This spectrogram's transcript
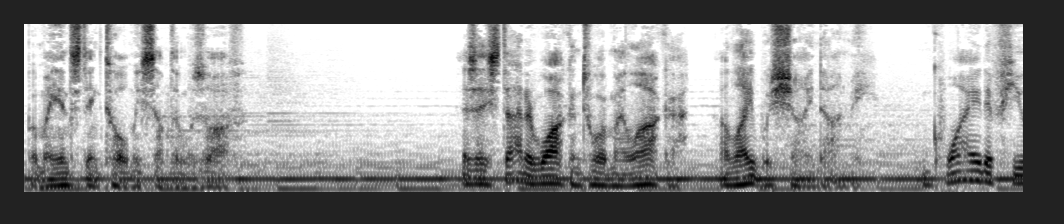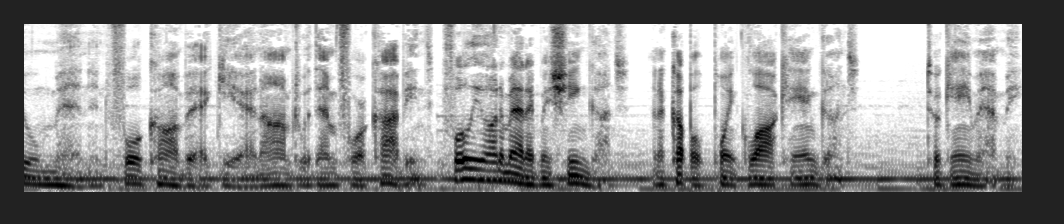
but my instinct told me something was off. As I started walking toward my locker, a light was shined on me. Quite a few men in full combat gear and armed with M4 carbines, fully automatic machine guns, and a couple point Glock handguns took aim at me.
